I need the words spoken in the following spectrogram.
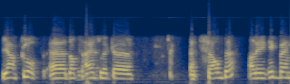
Ja, klopt. Uh, dat is eigenlijk uh, hetzelfde. Alleen ik ben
